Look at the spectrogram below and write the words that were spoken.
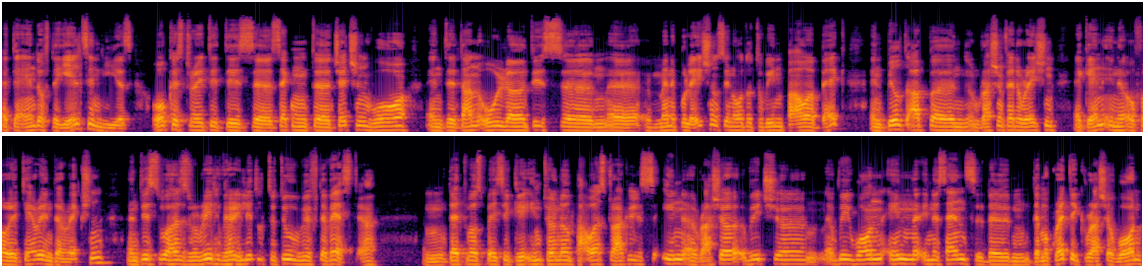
at the end of the Yeltsin years, orchestrated this uh, second uh, Chechen war, and uh, done all uh, these um, manipulations in order to win power back and build up uh, Russian Federation again in an authoritarian direction. And this was really very little to do with the West. Um, that was basically internal power struggles in uh, Russia, which uh, we won in in a sense. The um, democratic Russia won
